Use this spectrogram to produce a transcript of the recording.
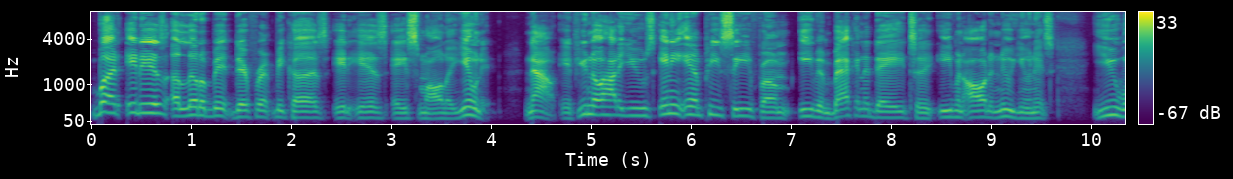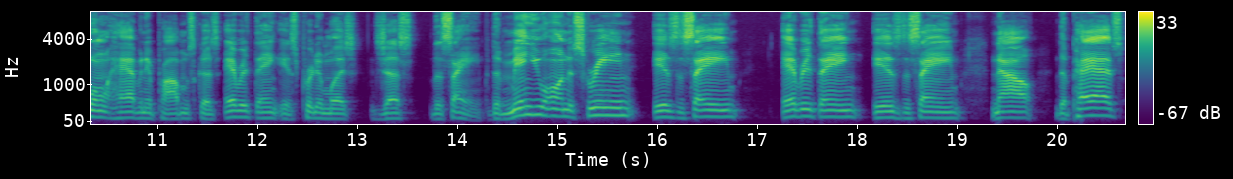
but it is a little bit different because it is a smaller unit. Now, if you know how to use any MPC from even back in the day to even all the new units, you won't have any problems because everything is pretty much just the same. The menu on the screen is the same. Everything is the same. Now, the pads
